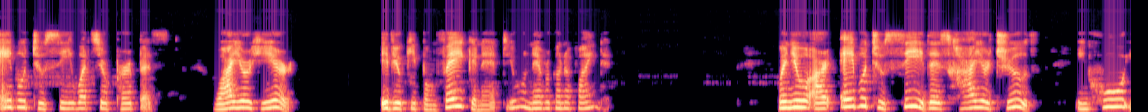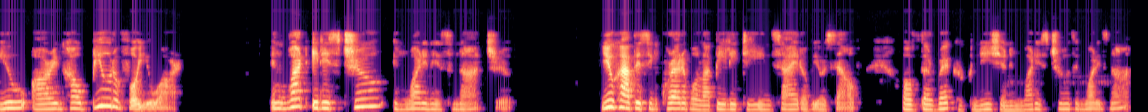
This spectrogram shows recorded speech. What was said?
able to see what's your purpose, why you're here. If you keep on faking it, you're never going to find it. When you are able to see this higher truth in who you are and how beautiful you are, and what it is true and what it is not true. You have this incredible ability inside of yourself of the recognition in what is truth and what is not.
